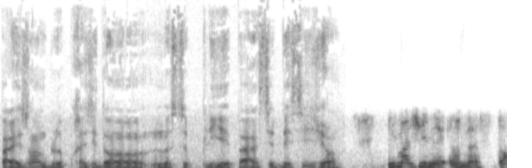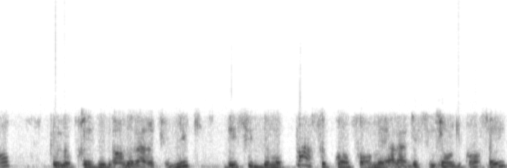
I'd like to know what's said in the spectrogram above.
par exemple, le président ne se pliait pas à cette décision? Imaginez un instant que le président de la République décide de ne pas se conformer à la décision du Conseil,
